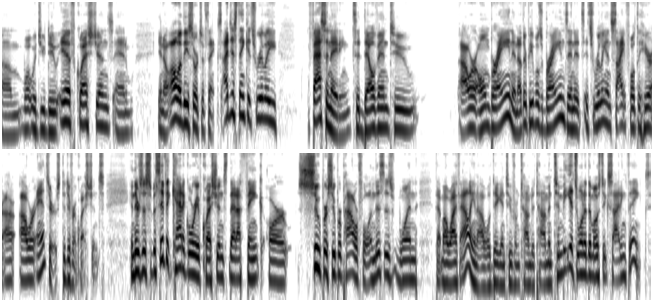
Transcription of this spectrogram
um, what would you do if questions? And, you know, all of these sorts of things. I just think it's really fascinating to delve into our own brain and other people's brains. And it's it's really insightful to hear our, our answers to different questions and there's a specific category of questions that i think are super super powerful and this is one that my wife Allie and I will dig into from time to time. And to me, it's one of the most exciting things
